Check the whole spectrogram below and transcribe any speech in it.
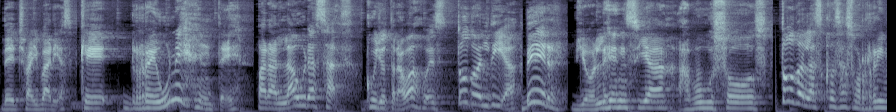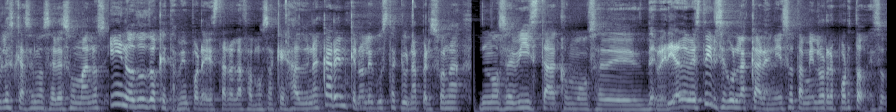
de hecho hay varias, que reúne gente para Laura Sad, cuyo trabajo es todo el día ver violencia, abusos, todas las cosas horribles que hacen los seres humanos. Y no dudo que también por ahí estará la famosa queja de una Karen no le gusta que una persona no se vista como se debería de vestir según la Karen y eso también lo reportó. Eso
